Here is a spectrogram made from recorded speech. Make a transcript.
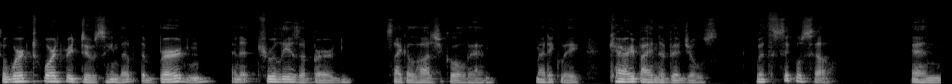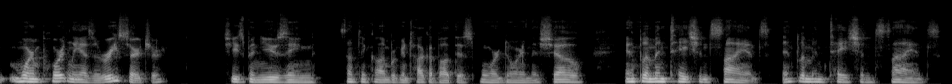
to work towards reducing the, the burden, and it truly is a burden, psychological and medically, carried by individuals with sickle cell. And more importantly, as a researcher, she's been using something called, we're going to talk about this more during the show, implementation science, implementation science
